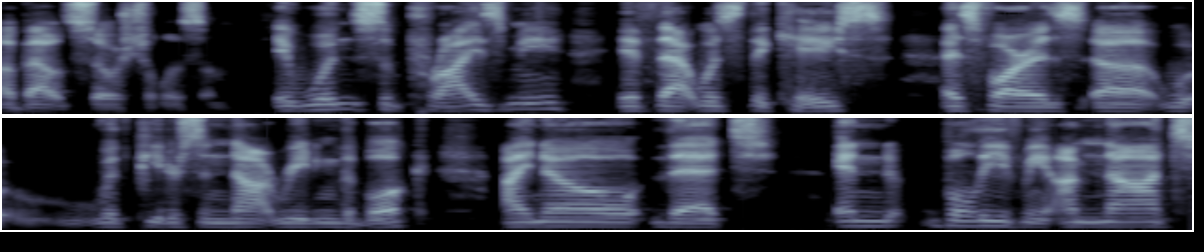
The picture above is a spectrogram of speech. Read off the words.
about socialism. It wouldn't surprise me if that was the case as far as uh, w- with Peterson not reading the book. I know that, and believe me, I'm not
